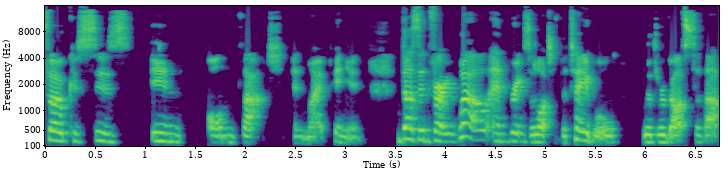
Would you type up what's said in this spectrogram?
focuses in on that, in my opinion. Does it very well and brings a lot to the table with regards to that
